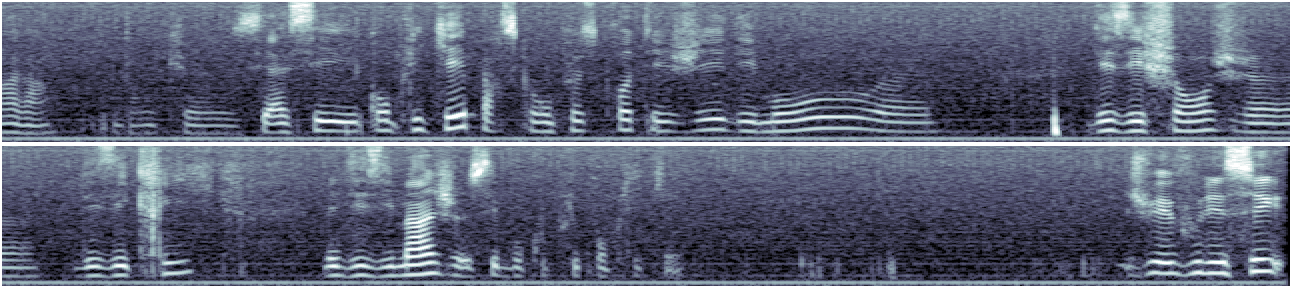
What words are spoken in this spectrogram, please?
Voilà. Donc euh, c'est assez compliqué parce qu'on peut se protéger des mots, des échanges, des écrits, mais des images, c'est beaucoup plus compliqué. Je vais vous laisser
